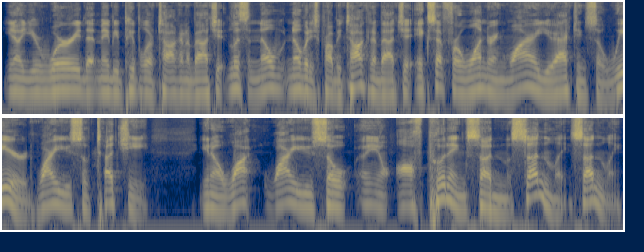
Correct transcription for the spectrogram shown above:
you know, you're worried that maybe people are talking about you. Listen, no nobody's probably talking about you except for wondering why are you acting so weird? Why are you so touchy? You know, why why are you so you know off-putting suddenly suddenly suddenly?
